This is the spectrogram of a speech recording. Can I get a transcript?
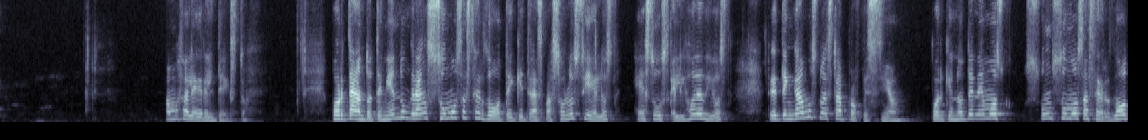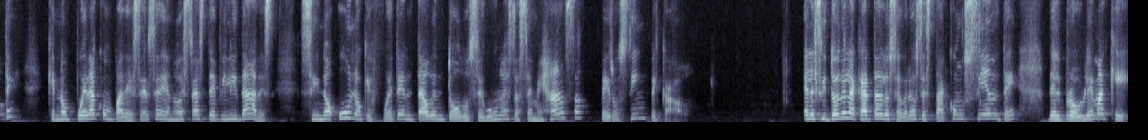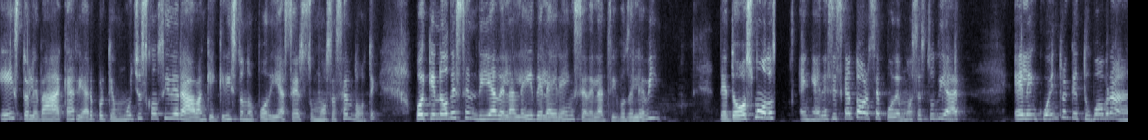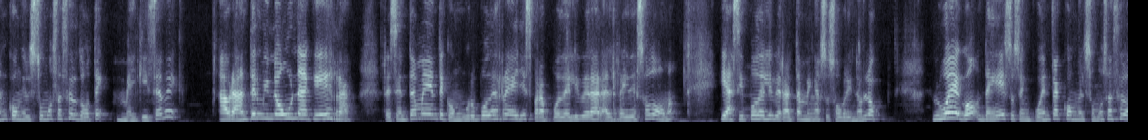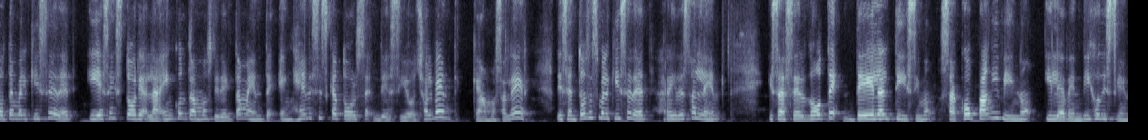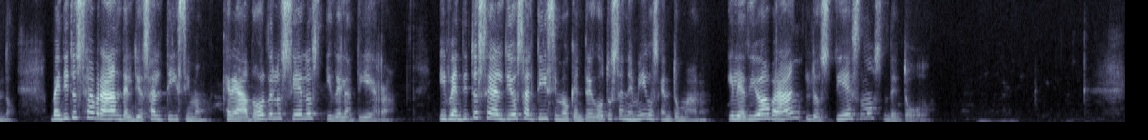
Vamos a leer el texto. Por tanto, teniendo un gran sumo sacerdote que traspasó los cielos, Jesús, el Hijo de Dios, retengamos nuestra profesión, porque no tenemos un sumo sacerdote que no pueda compadecerse de nuestras debilidades, sino uno que fue tentado en todo según nuestra semejanza, pero sin pecado. El escritor de la carta de los hebreos está consciente del problema que esto le va a acarrear porque muchos consideraban que Cristo no podía ser sumo sacerdote porque no descendía de la ley de la herencia de la tribu de Leví. De todos modos, en Génesis 14 podemos estudiar el encuentro que tuvo Abraham con el sumo sacerdote Melquisedec. Abraham terminó una guerra recientemente con un grupo de reyes para poder liberar al rey de Sodoma y así poder liberar también a su sobrino Lot. Luego de eso se encuentra con el sumo sacerdote Melquisedec y esa historia la encontramos directamente en Génesis 14, 18 al 20, que vamos a leer. Dice entonces Melquisedec, rey de Salem y sacerdote del Altísimo, sacó pan y vino y le bendijo diciendo, bendito sea Abraham del Dios Altísimo, creador de los cielos y de la tierra. Y bendito sea el Dios Altísimo que entregó tus enemigos en tu mano. Y le dio a Abraham los diezmos de todo.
